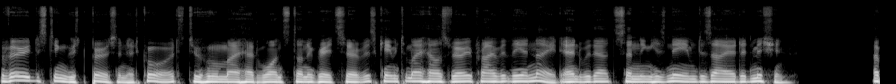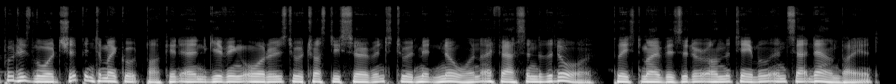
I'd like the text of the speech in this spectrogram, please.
a very distinguished person at court, to whom I had once done a great service, came to my house very privately at night, and without sending his name desired admission. I put his lordship into my coat pocket, and giving orders to a trusty servant to admit no one, I fastened the door, placed my visitor on the table, and sat down by it.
